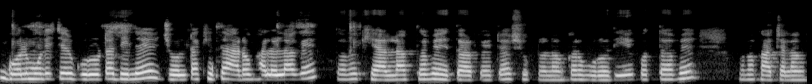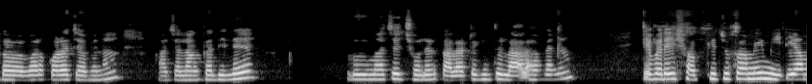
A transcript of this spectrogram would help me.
গোলমরিচের গুঁড়োটা দিলে ঝোলটা খেতে আরও ভালো লাগে। তবে খেয়াল রাখতে হবে, এই তরকারিটা শুকনো লঙ্কার গুঁড়ো দিয়ে করতে হবে। কোনো কাঁচা লঙ্কা ব্যবহার করা যাবে না। কাঁচা লঙ্কা দিলে রুই মাছের ঝোলের কালারটা কিন্তু লাল হবে না। এবার এই সব কিছুকে আমি মিডিয়াম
